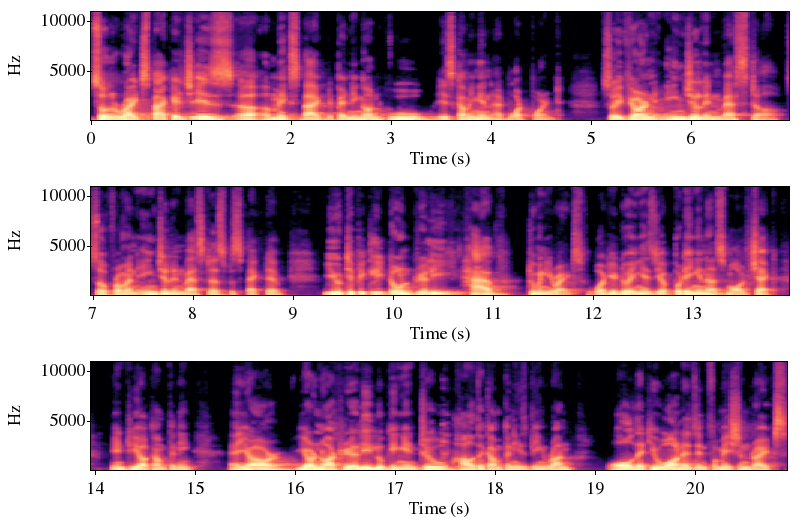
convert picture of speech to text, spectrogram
so the rights package is uh, a mixed bag depending on who is coming in at what point. So, if you're an angel investor, so from an angel investor's perspective, you typically don't really have too many rights. What you're doing is you're putting in a small check into your company and you're you're not really looking into how the company is being run all that you want is information rights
